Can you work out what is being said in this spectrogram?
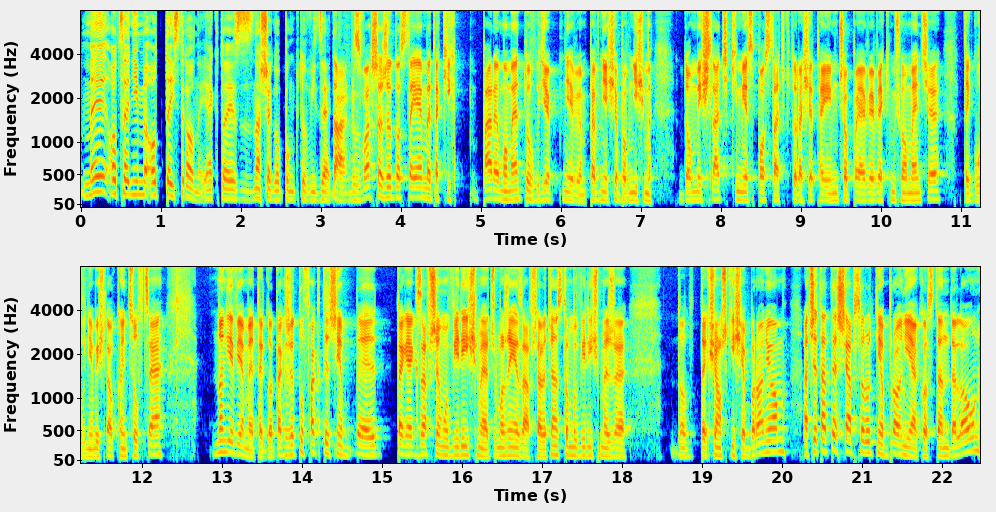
my ocenimy od tej strony, jak to jest z naszego punktu widzenia. Tak, zwłaszcza, że dostajemy takich parę momentów, gdzie, nie wiem, pewnie się powinniśmy domyślać, kim jest postać, która się tajemniczo pojawia w jakimś momencie, tutaj głównie myślę o końcówce, no nie wiemy tego, także tu faktycznie, e, tak jak zawsze mówiliśmy, czy może nie zawsze, ale często mówiliśmy, że no, te książki się bronią, a czy ta też się absolutnie broni jako standalone,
